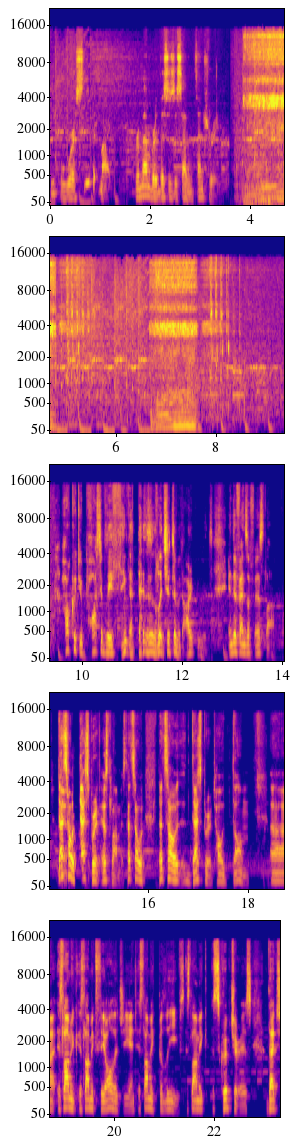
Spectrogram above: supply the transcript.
people were asleep at night. Remember, this is the 7th century. How could you possibly think that that is a legitimate argument in defense of Islam? That's yeah. how desperate Islam is. That's how that's how desperate, how dumb uh, Islamic Islamic theology and Islamic beliefs, Islamic scripture is. That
